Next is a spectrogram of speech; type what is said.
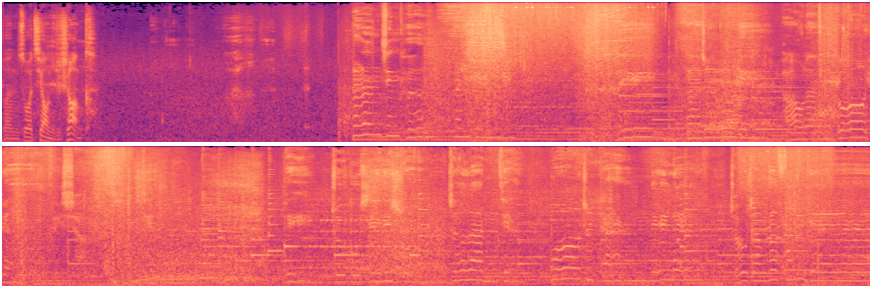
本座叫你让开！安静和安静，你拉着我已跑了多远，飞向苍天。你深呼吸地说着蓝天，我只看你脸，惆怅和枫叶。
